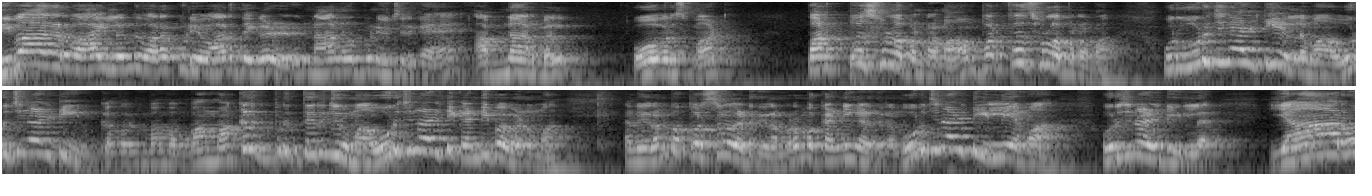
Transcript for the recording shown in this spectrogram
திவாகர் வாயிலிருந்து வரக்கூடிய வார்த்தைகள் நான் நோட் பண்ணி வச்சிருக்கேன். அப்நார்மல் ஓவர் ஸ்மார்ட் பர்பஸ்ஃபுல்லா பண்றமா பர்பஸ்ஃபுல்லாக பண்ணுறமா ஒரு ஒரிஜினாலிட்டியே இல்லைம்மா. ஒரிஜினாலிட்டி மக்களுக்கு இப்படி தெரிஞ்சிருமா ஒரிஜினாலிட்டி கண்டிப்பாக வேணுமா அது ரொம்ப பர்சனல் எடுத்துக்கிறோம் ரொம்ப கண்ணிங் எடுத்துக்கிறோம் ஒரிஜினாலிட்டி இல்லையம்மா. ஒரிஜினாலிட்டி இல்லை. யாரோ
